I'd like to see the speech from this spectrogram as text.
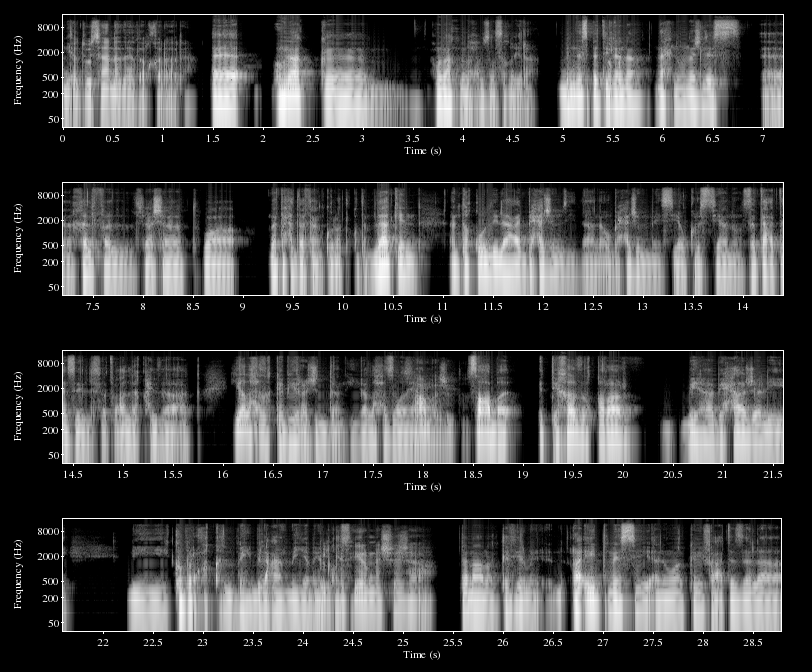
أنت يعني تساند هذا القرار. هناك هناك ملحوظة صغيرة. بالنسبة لنا نحن نجلس خلف الشاشات ونتحدث عن كرة القدم. لكن أن تقول للاعب بحجم زيدان أو بحجم ميسي أو كريستيانو ستعتزل ستعلق حذائك هي لحظة كبيرة جدا هي لحظة يعني صعبة جدا. صعبة. اتخاذ القرار بها بحاجة ل لكبر عقل بالعامية بين الكثير من الشجاعة. تماما كثير من رأيت ميسي أنور كيف اعتزل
